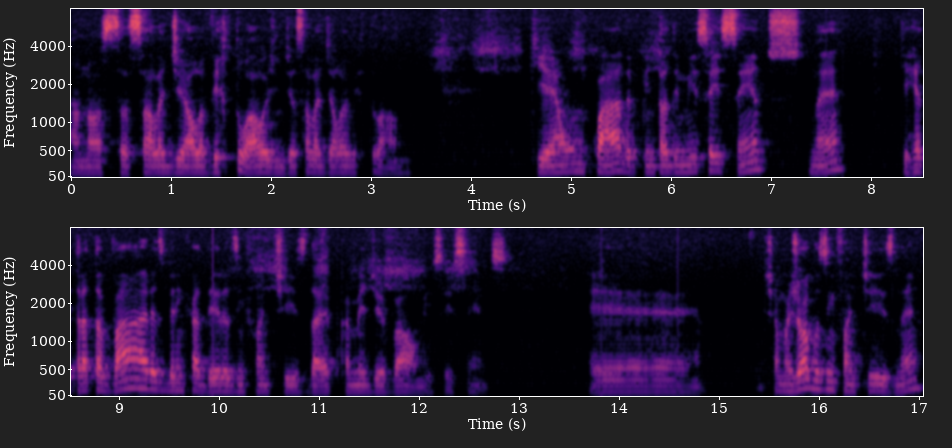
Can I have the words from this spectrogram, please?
a nossa sala de aula virtual, hoje em dia é sala de aula virtual, né? que é um quadro pintado em 1600, né, que retrata várias brincadeiras infantis da época medieval, 1600. É, chama Jogos Infantis, né?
